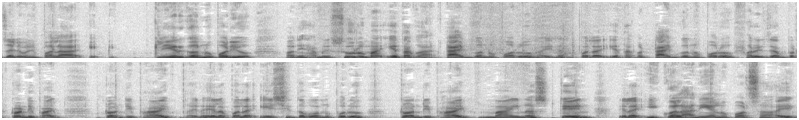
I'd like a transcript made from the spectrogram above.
जहिले पनि पहिला क्लियर गर्नु पर्यो अनि हामीले सुरुमा यताको टाइप गर्नु पर्यो होइन? पहिला यताको टाइप गर्नु पर्यो। For example twenty five twenty five होइन? यसलाई पहिला एसी दबाउनु पर्यो। ट्वेन्टी फाइभ माइनस टेन यसलाई इक्वल हानिहाल्नु पर्छ है?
